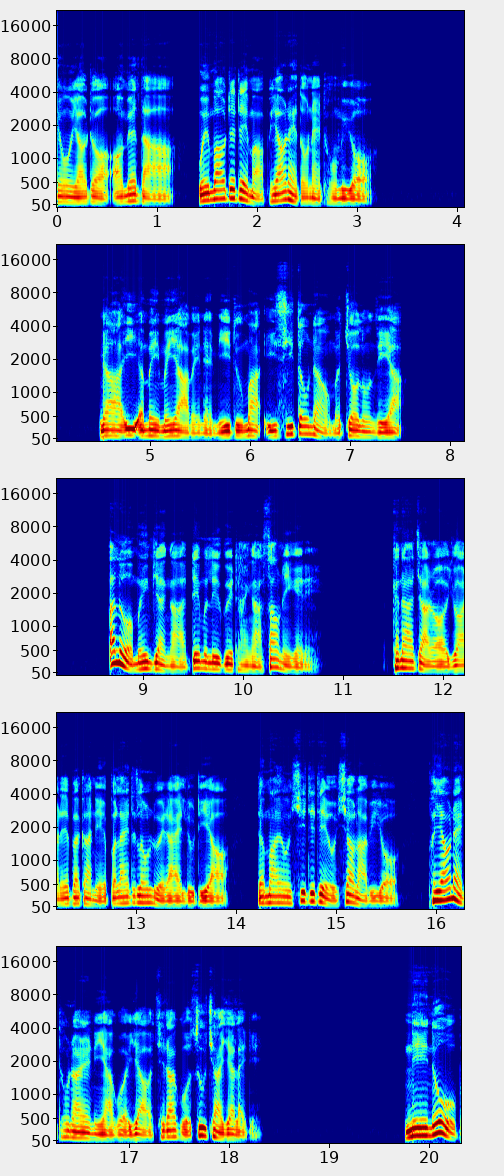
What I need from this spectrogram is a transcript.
ယုံရောက်တော့အောင်မြတ်တာကဝင်ပေါက်တက်တဲ့မှာဖျောင်းနိုင်သုံးနိုင်ထုံးပြီးတော့ ငါဤအမိတ်မရဘဲနဲ့မြည်သူမဤစည်းသုံးတန်ကိုမကြော်လွန်စေရ။အဲ့လိုအမိတ်ပြန်ကတင်မလီခွေထိုင်ကစောင့်နေခဲ့တယ်။ခဏကြာတော့ရွာတဲ့ဘက်ကနေပလိုင်းတစ်လုံးလွယ်ထားတဲ့လူတစ်ယောက်ဓမ္မယုံရှိတဲ့တဲ့ကိုရှောက်လာပြီးတော့ဖျောင်းနိုင်ထုံးထားတဲ့နေရာကိုအရောက်ခြေထောက်ကိုစုချရက်လိုက်တယ်။နင်တို့ဘ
